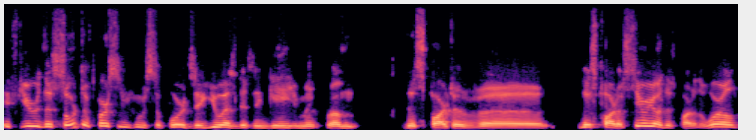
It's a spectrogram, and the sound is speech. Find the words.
if you're the sort of person who supports the U.S. disengagement from this part of uh, this part of Syria, this part of the world,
